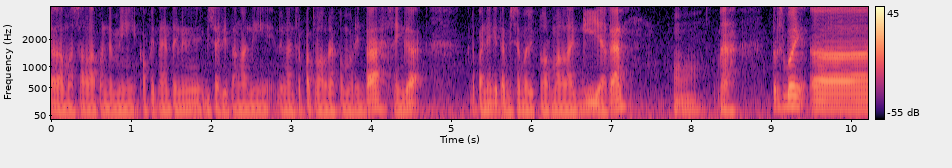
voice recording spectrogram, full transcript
eh, masalah pandemi COVID-19 ini bisa ditangani dengan cepat oleh pemerintah sehingga ke depannya kita bisa balik normal lagi ya kan. Hmm. Nah, terus boy, eh,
